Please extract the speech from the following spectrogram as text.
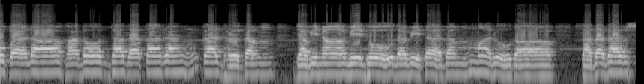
उपलाहदोद्धतरङ्कधृतं जविना विधूदवितदं मरुदा। सददर्श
